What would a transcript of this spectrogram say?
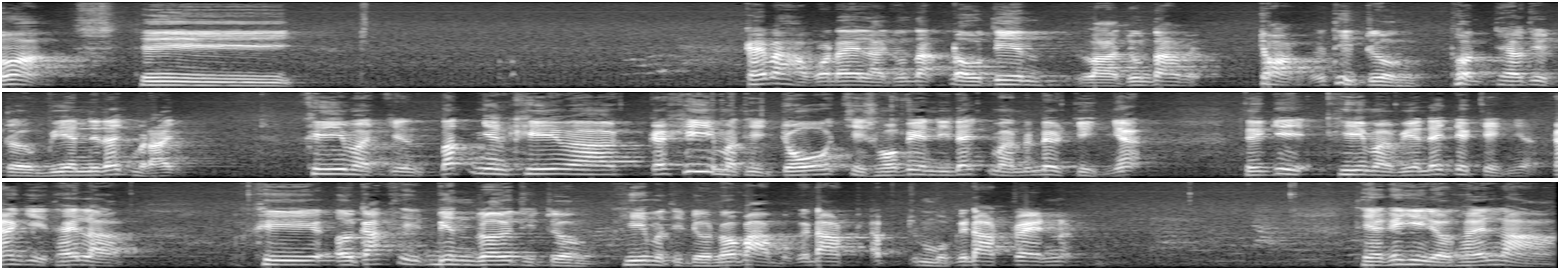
Đúng không ạ? Thì cái bài học ở đây là chúng ta đầu tiên là chúng ta phải chọn cái thị trường thuận theo thị trường vn index mà đánh. Khi mà tất nhiên khi mà cái khi mà thị số chỉ số vn index mà nó điều chỉnh nhá. Thì khi, khi mà vn index điều chỉnh nhá, các anh chị thấy là khi ở các thị biên rơi thị trường khi mà thị trường nó vào một cái đao một cái đao trend thì cái gì đều thấy là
